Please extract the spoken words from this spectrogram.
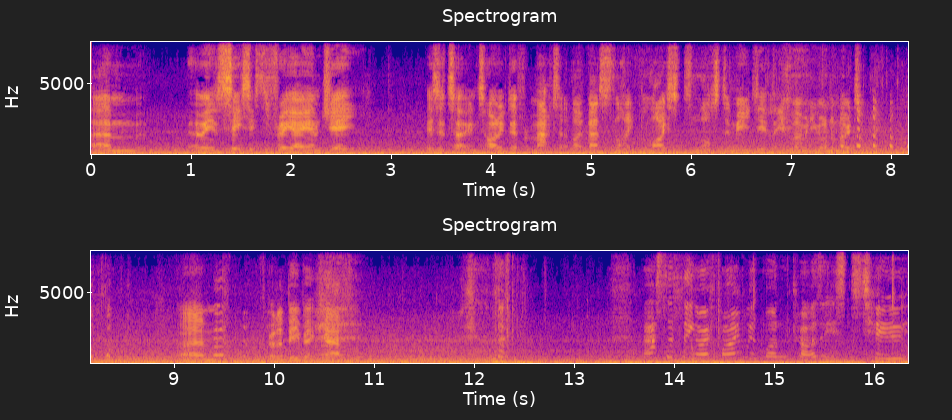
Um, I mean, C63 AMG is a t- entirely different matter. Like that's like license lost immediately the moment you go on the motorway. um, got to be a bit careful. That's the thing I find with modern cars. It's too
